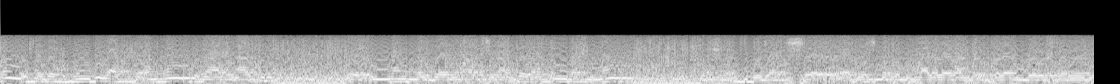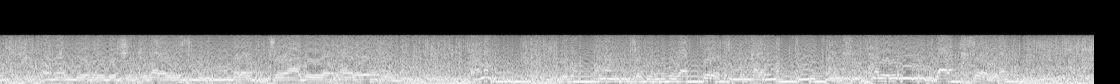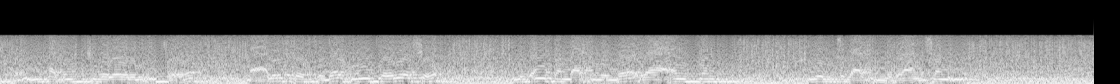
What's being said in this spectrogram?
sonraki dokuzuncu derste ondan itibaren artık e, iman mevzuları tavsilatı olarak en başından e, gideceğiz işte Ebu muhalefet olan fırkaların görüşleri onların getirdiği şüpheler Ebu Sünnet'in bunlara cevabı vesaire tamam. Bu zaman 8. dersi için mukaddemet kısmını tanışın tabi bir ders kısa olacak. Mukaddemet kısmını böyle bir söyleyeceğiz bunun söylüyor şu biz en son dersimizde veya en son bir iki dersimizde yani son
